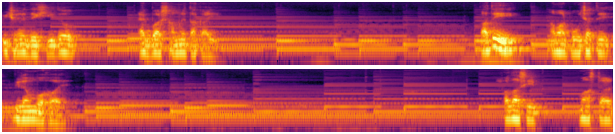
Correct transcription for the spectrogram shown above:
পিছনে দেখি তো, একবার সামনে তাকাই। তাতেই আমার পৌঁছাতে বিলম্ব হয়। সদাশিব মাস্টার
